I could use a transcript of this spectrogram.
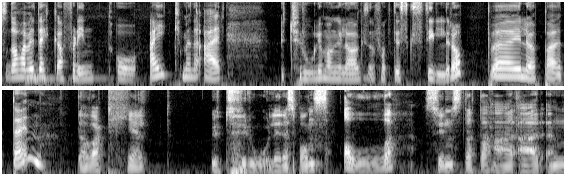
så da har vi dekka Flint og Eik, men det er utrolig mange lag som faktisk stiller opp eh, i løpet av et døgn. Det har vært helt utrolig respons. Alle syns dette her er en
